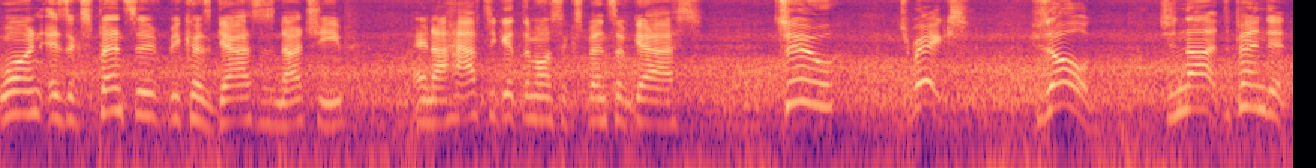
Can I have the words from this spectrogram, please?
one, is expensive because gas is not cheap, and I have to get the most expensive gas. Two, she breaks. She's old. She's not dependent.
